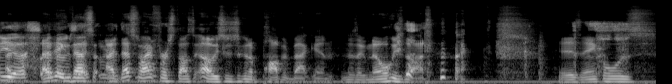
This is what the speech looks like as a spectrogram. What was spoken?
Yes, I, I think that's exactly I, that's what I first thought. I like, oh, he's just gonna pop it back in. And it's like, no, he's not. His ankle was.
